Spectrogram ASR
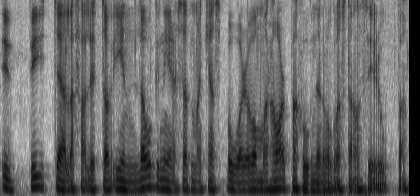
utbyte i alla fall utav inloggningar så att man kan spåra var man har pensioner någonstans i Europa.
